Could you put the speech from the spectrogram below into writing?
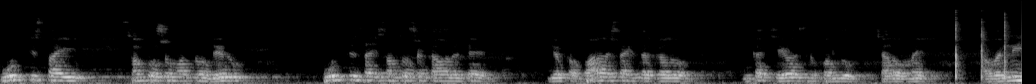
పూర్తి స్థాయి సంతోషం మాత్రం లేదు. పూర్తి స్థాయి సంతోషం కావాలంటే ఈ యొక్క బాలస్థాయి దర్గాలో ఇంకా చేయవలసిన పనులు చాలా ఉన్నాయి. అవన్నీ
